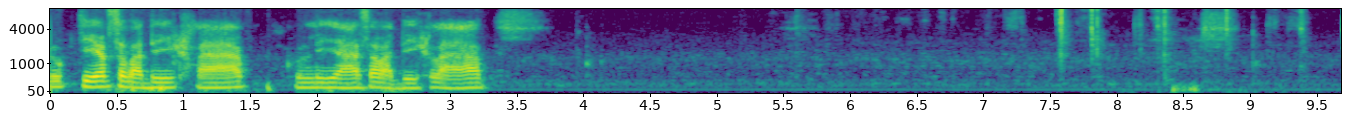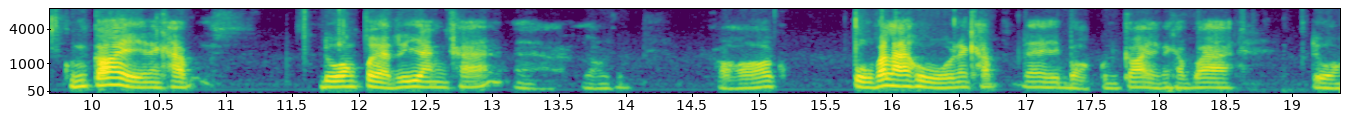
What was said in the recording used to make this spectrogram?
ลูกเจี๊ยบสวัสดีครับ คุณลียาสวัสดีครับ คุณก้อยนะครับ ดวงเปิดหรือยังคะอ่าลองขอ ปู่พระราหูนะครับ ได้บอกคุณก้อยนะครับว่า ดวง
